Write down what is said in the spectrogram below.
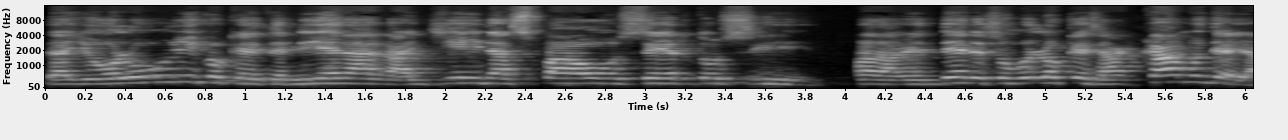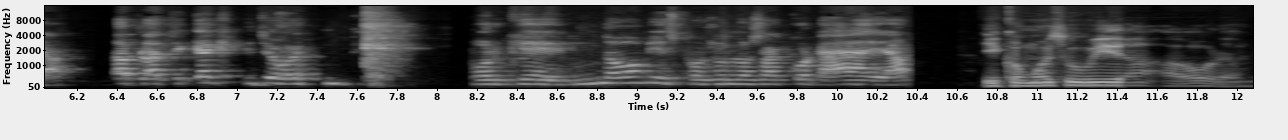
De yo lo único que tenía era gallinas, pavos, cerdos y para vender. Eso fue lo que sacamos de allá. La plática que yo vendí. Porque no, mi esposo no sacó nada de allá. ¿Y cómo es su vida ahora?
